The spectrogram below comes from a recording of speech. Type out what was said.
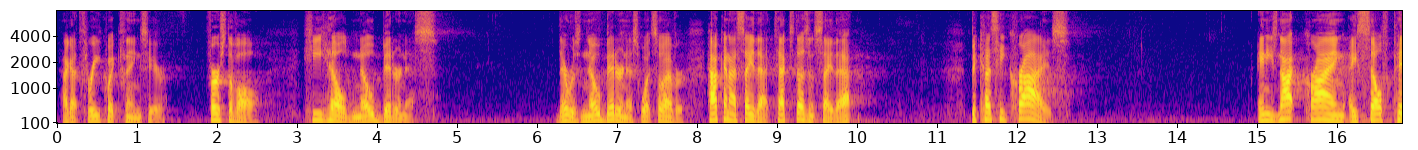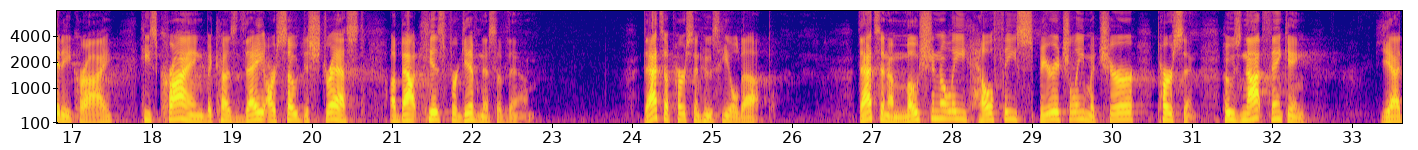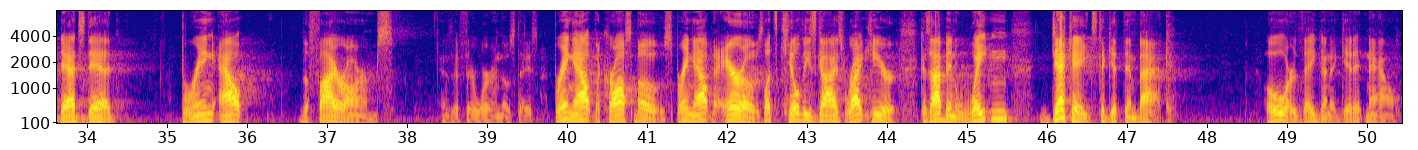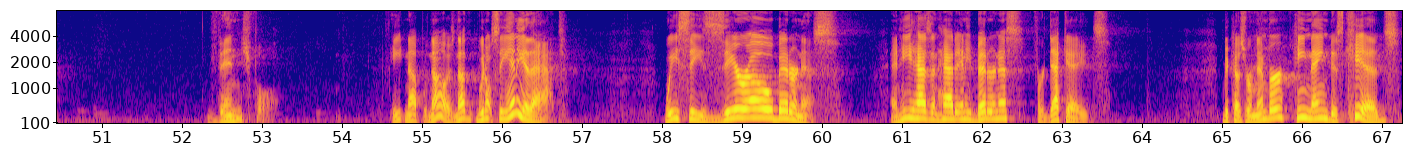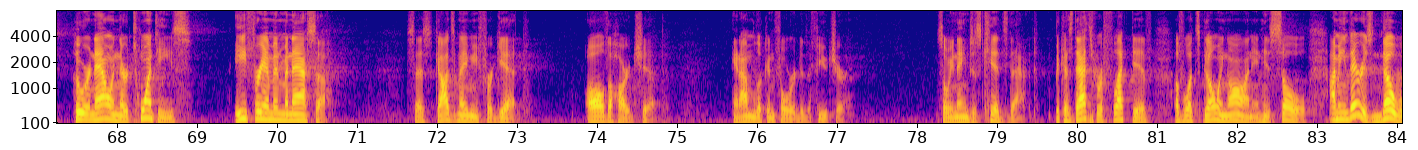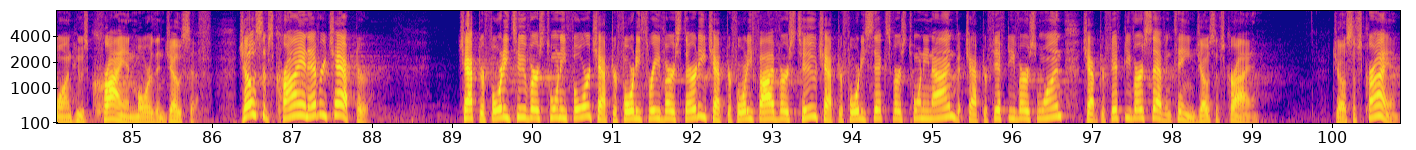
I got three quick things here. First of all, he held no bitterness. There was no bitterness whatsoever. How can I say that? Text doesn't say that. Because he cries. And he's not crying a self pity cry, he's crying because they are so distressed about his forgiveness of them. That's a person who's healed up. That's an emotionally healthy, spiritually mature person who's not thinking, yeah, dad's dead. Bring out the firearms, as if there were in those days. Bring out the crossbows. Bring out the arrows. Let's kill these guys right here because I've been waiting decades to get them back. Oh, are they going to get it now? Vengeful eaten up. No, there's nothing, we don't see any of that. We see zero bitterness. And he hasn't had any bitterness for decades. Because remember, he named his kids, who are now in their 20s, Ephraim and Manasseh. Says, God's made me forget all the hardship, and I'm looking forward to the future. So he names his kids that because that's reflective of what's going on in his soul. I mean, there is no one who's crying more than Joseph. Joseph's crying every chapter. Chapter 42, verse 24, chapter 43, verse 30, chapter 45, verse 2, chapter 46, verse 29, chapter 50, verse 1, chapter 50, verse 17. Joseph's crying. Joseph's crying.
